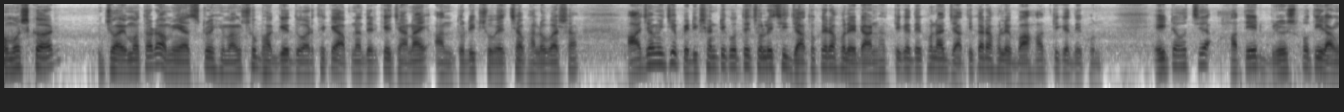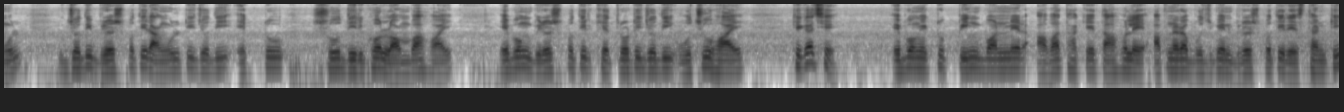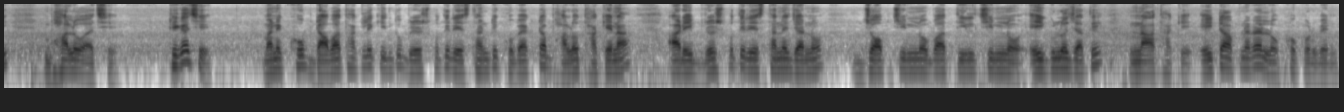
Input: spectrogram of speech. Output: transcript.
নমস্কার। জয় মাতারা, আমি অ্যাস্ট্রো হিমাংশু। ভাগ্যের দুয়ার থেকে আপনাদেরকে জানাই আন্তরিক শুভেচ্ছা, ভালোবাসা। আজ আমি যে প্রেডিকশানটি করতে চলেছি, জাতকেরা হলে ডান হাতটিকে দেখুন আর জাতিকারা হলে বা হাতটিকে দেখুন। এইটা হচ্ছে হাতের বৃহস্পতির আঙুল। যদি বৃহস্পতির আঙুলটি যদি একটু সুদীর্ঘ লম্বা হয় এবং বৃহস্পতির ক্ষেত্রটি যদি উঁচু হয়, ঠিক আছে? এবং একটু পিঙ্ক বর্ণের আভা থাকে, তাহলে আপনারা বুঝবেন বৃহস্পতির স্থানটি ভালো আছে। ঠিক আছে? মানে খুব ডাবা থাকলে কিন্তু বৃহস্পতির স্থানটি খুব একটা ভালো থাকে না। আর এই বৃহস্পতির স্থানে যেন জব চিহ্ন বা তিল চিহ্ন এইগুলো যাতে না থাকে, এইটা আপনারা লক্ষ্য করবেন।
